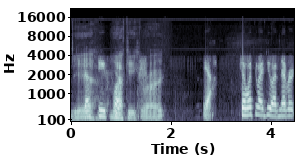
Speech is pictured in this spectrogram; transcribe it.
Yeah. dusty fluff. Yucky. Right. Yeah. So what do I do? I've never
